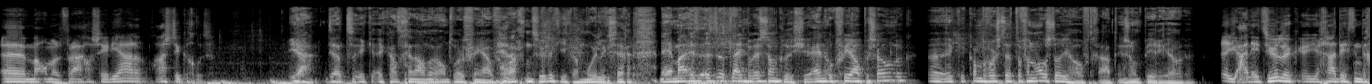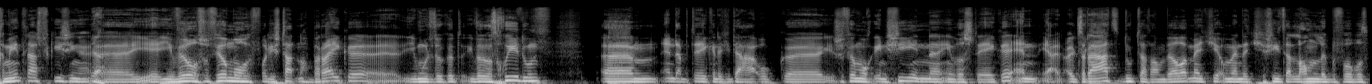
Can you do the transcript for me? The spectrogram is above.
Uh, maar om de vraag als CDA, hartstikke goed. Ja, dat, ik, ik had geen ander antwoord van jou verwacht ja. natuurlijk. Je kan moeilijk zeggen. Nee, maar het, het, lijkt me best wel een klusje. En ook voor jou persoonlijk. Uh, ik, ik, kan me voorstellen dat er van alles door je hoofd gaat in zo'n periode. Uh, ja, natuurlijk. Je gaat dicht in de gemeenteraadsverkiezingen. Ja. Je, je, wil zoveel mogelijk voor die stad nog bereiken. je, moet het ook het, je wil het goede doen. Um, en dat betekent dat je daar ook zoveel mogelijk energie in, in wil steken. En ja, uiteraard doet dat dan wel wat met je. Op het moment dat je ziet dat landelijk bijvoorbeeld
